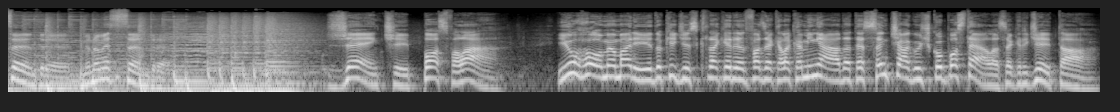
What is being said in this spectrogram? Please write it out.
Sandra, meu nome é Sandra. Gente, posso falar? E o Rô, meu marido, que disse que tá querendo fazer aquela caminhada até Santiago de Compostela, você acredita?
